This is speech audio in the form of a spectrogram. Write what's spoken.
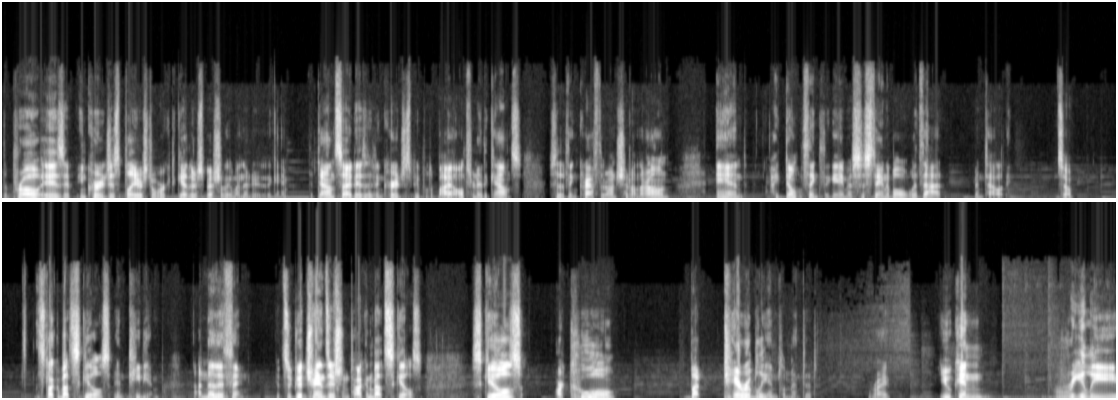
The pro is it encourages players to work together, especially when they're new to the game. The downside is it encourages people to buy alternate accounts so that they can craft their own shit on their own. And I don't think the game is sustainable with that mentality. So let's talk about skills and tedium. Another thing, it's a good transition talking about skills. Skills are cool, but terribly implemented, right? You can really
